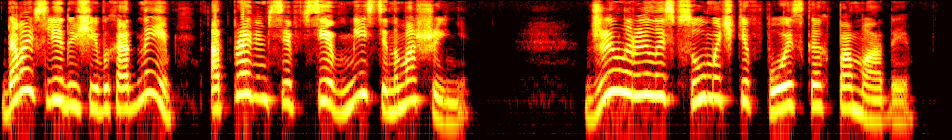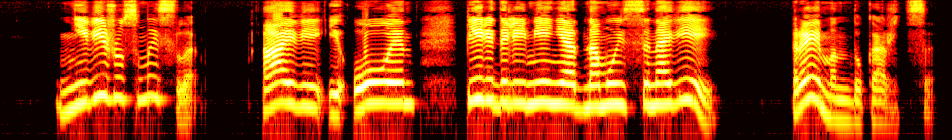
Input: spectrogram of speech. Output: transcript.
«Давай в следующие выходные отправимся все вместе на машине». Джилл рылась в сумочке в поисках помады. Не вижу смысла. Айви и Оуэн передали имение одному из сыновей, Реймонду, кажется.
